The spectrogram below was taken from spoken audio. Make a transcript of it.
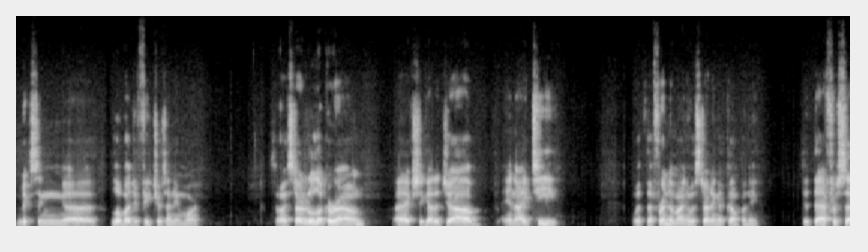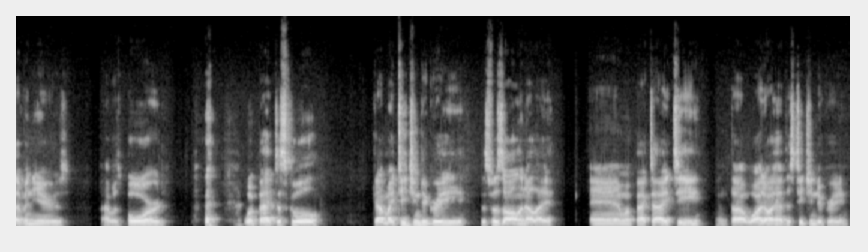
mixing uh, low budget features anymore. So I started to look around. I actually got a job in IT with a friend of mine who was starting a company. Did that for seven years. I was bored. went back to school, got my teaching degree. This was all in LA. And went back to IT and thought, why do I have this teaching degree?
